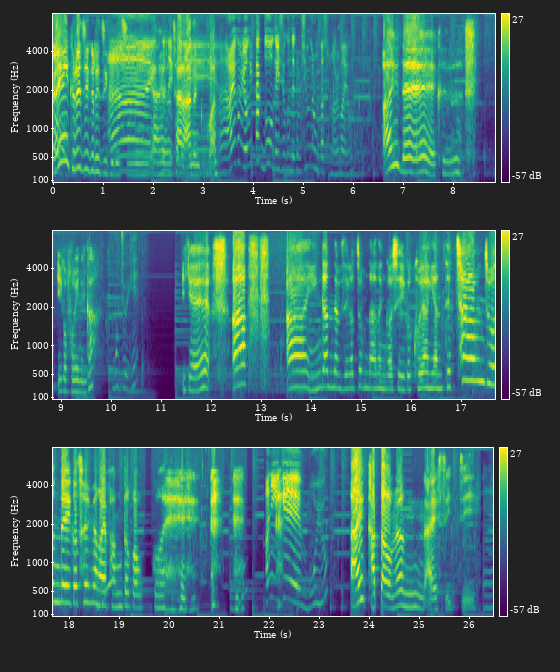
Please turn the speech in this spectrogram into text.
에이, 그러지, 그러지, 그러지. 아이, 아유, 그러네, 잘 그러네. 아는구만. 아, 그럼 여기 딱 누워 계시고 근데 그럼 심부름 값은 얼마요? 아이, 네, 그, 이거 보이는가? 뭐죠 이게? 이게 아, 아 인간 냄새가 좀 나는 것이 이거 고양이한테 참 좋은데 이거 설명할 방도가 없고 아니 이게 뭐요? 아이 갔다 오면 알 수 있지 음,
